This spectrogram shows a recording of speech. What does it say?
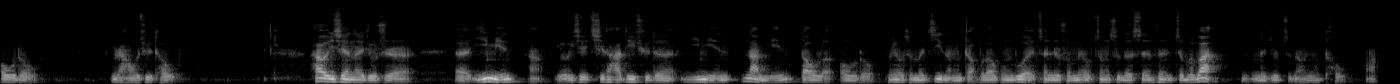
欧洲，然后去偷。还有一些呢，就是呃移民啊，有一些其他地区的移民难民到了欧洲，没有什么技能，找不到工作，甚至说没有正式的身份，怎么办？那就只能用偷啊。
